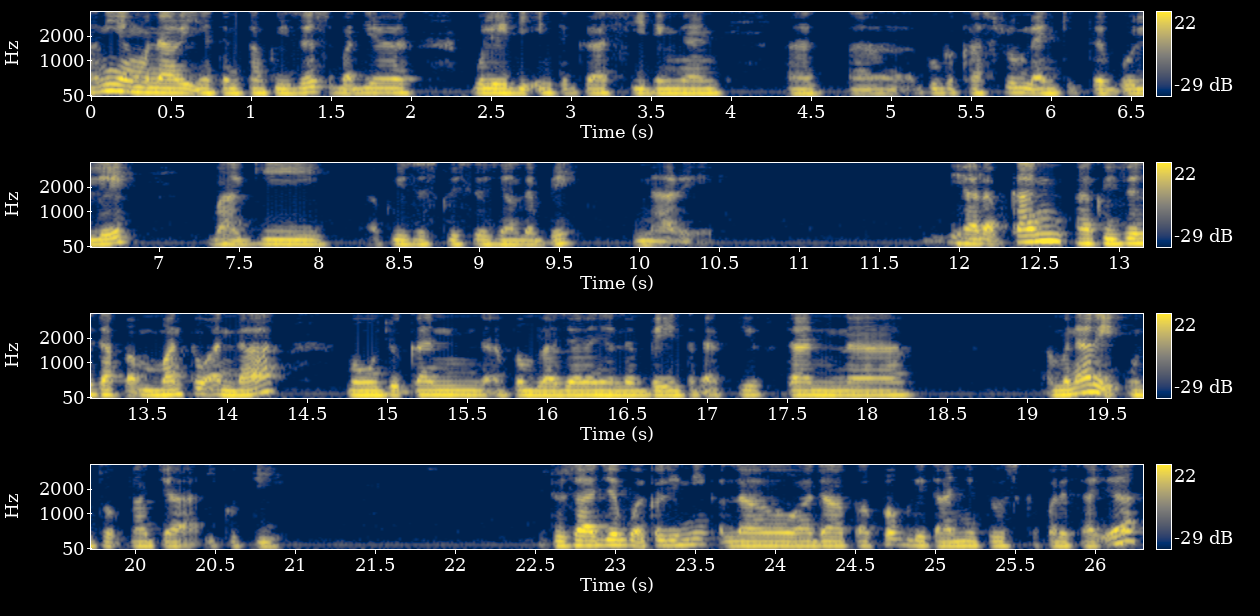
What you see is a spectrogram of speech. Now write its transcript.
Yang ni yang menariknya tentang quizzes sebab dia boleh diintegrasi dengan uh, uh, Google Classroom dan kita boleh bagi uh, quizzes-quizzes yang lebih menarik. Diharapkan uh, quizzes dapat membantu anda mewujudkan uh, pembelajaran yang lebih interaktif dan uh, menarik untuk pelajar ikuti itu sahaja buat kali ini. Kalau ada apa-apa boleh tanya terus kepada saya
